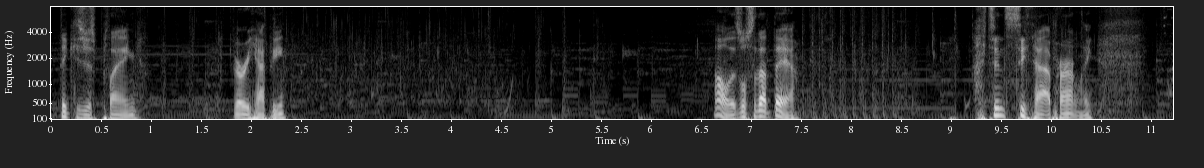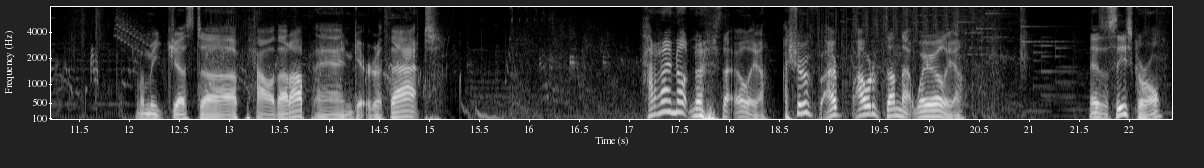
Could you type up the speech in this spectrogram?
think he's just playing. Very happy. Oh, there's also that there. I didn't see that, apparently. Let me just uh, power that up and get rid of that. How did I not notice that earlier? I should have, I, I would have done that way earlier. There's a sea scroll.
